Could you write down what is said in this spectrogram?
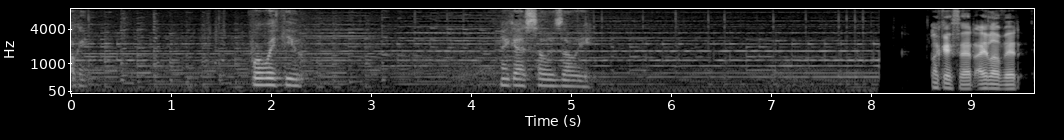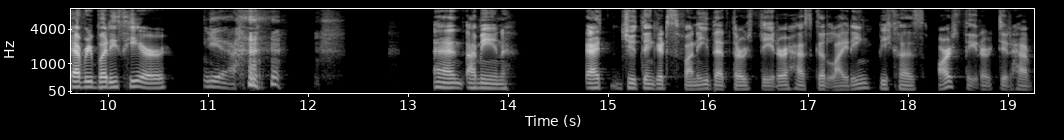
Okay. We're with you. I guess so is Zoe. Like I said, I love it. Everybody's here. Yeah. And I mean, I do think it's funny that their theater has good lighting because our theater did have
